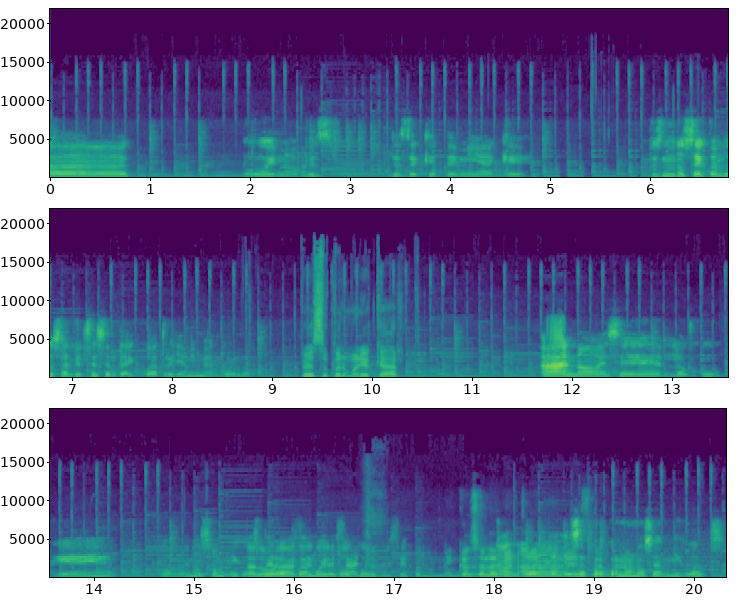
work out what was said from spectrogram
Ah, uy, no, pues desde que tenía que. Pues no sé, cuando salió el 64, ya ni me acuerdo. ¿Pero Super Mario Kart? Ah, no, ese lo jugué con unos en mi computadora hace muy tres años, dice con una en consola no, virtual, no, no, ese fue con unos amigos,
